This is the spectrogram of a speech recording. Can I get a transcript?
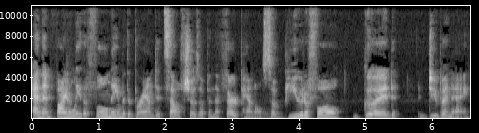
And then finally, the full name of the brand itself shows up in the third panel. So beautiful, good, Dubonnet.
